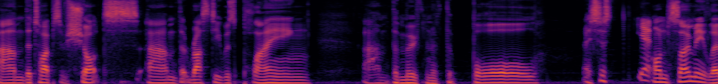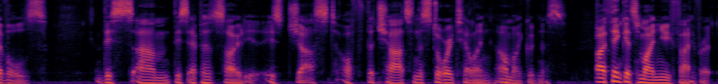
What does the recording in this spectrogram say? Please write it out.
um, the types of shots um, that Rusty was playing, um, the movement of the ball, it's just yep. on so many levels. This um, this episode is just off the charts, and the storytelling. Oh my goodness! I think it's my new favourite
